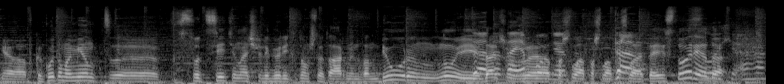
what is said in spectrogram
Э, В какой-то момент э, в соцсети начали говорить о том, что это Армин Ван Бюрен. Ну и Да, да, дальше да, уже помню пошла, это. пошла, Да. пошла эта история. Да. Слухи, ага.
